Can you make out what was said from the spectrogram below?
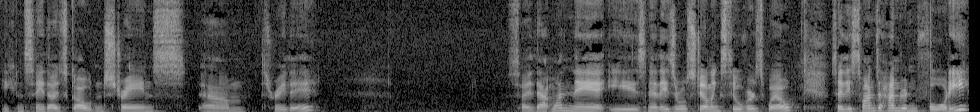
You can see those golden strands um, through there. So that one there is, now these are all sterling silver as well. So this one's 140.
